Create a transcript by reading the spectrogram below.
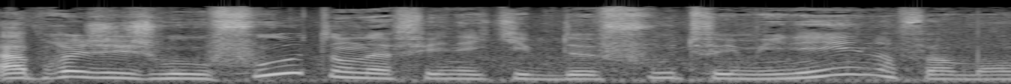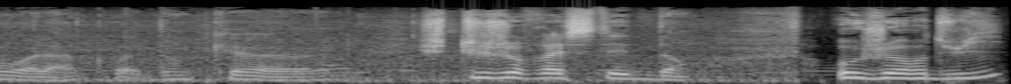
Après, j'ai joué au foot, on a fait une équipe de foot féminine, enfin bon, voilà, quoi. Donc, euh, je suis toujours restée dedans. Aujourd'hui,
